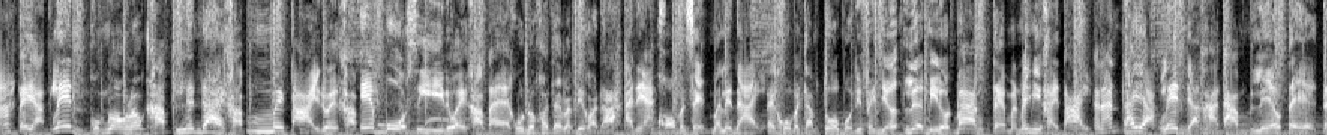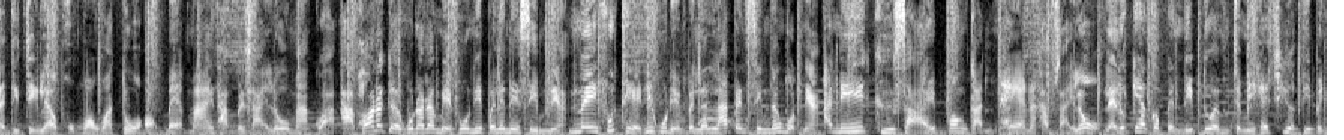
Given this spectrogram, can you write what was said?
นะ แต่อยากเล่นผมลองแล้วครับ เล่นได้ครับ ไม่ตายด้วยครับ MOC ด้วยครับ แต่คุณต้องเข้าใจแบบนี้ก่อนนะ อันเนี้ยของมันเสร็จมาเล่นได้แต่โคประจำตัวบวกดีเฟนเยอะเลือดมีลดบ้าง แต่มันไม่มีใครตายฉะนั้นถ้าอยากเล่นอยากหาทำแล้วแต่แต่จริง ๆ แล้วผมมองว่าตัวออกแบบมาให้ทำเป็นสายโลมากกว่าครับเพราะถ้าเกิดคุณเอาดาเมจพวกนี้ไปเล่นในซิมเนี่ยในฟุตเทจที่คุณเห็นเป็นล้านๆเป็นซิมทั้งหมดเนี่ยอันนี้คือสายป้องกันแท้นะครับสายโล่และลูกแก้วก็เป็นดิฟด้วยมันจะมีแค่เชือกที่เป็น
